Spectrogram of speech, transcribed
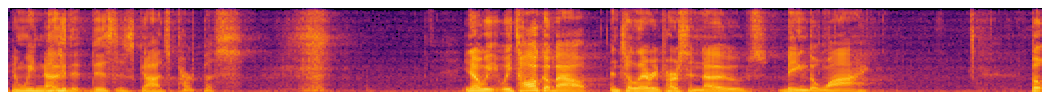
And we know that this is God's purpose. You know, we, we talk about until every person knows being the why. But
